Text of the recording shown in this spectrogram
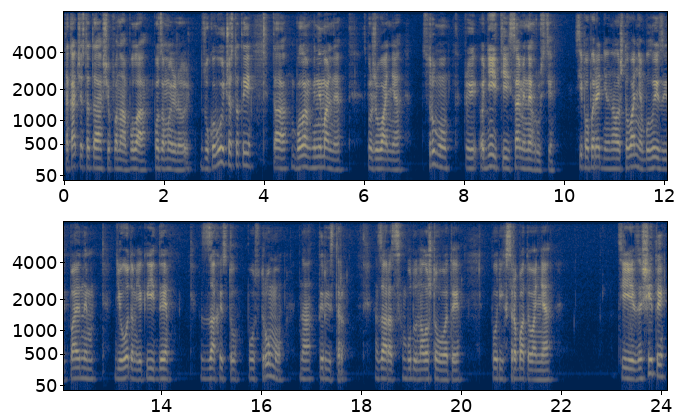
така частота, щоб вона була поза межою звукової частоти та було мінімальне споживання струму при одній тій самій нагрузці. Всі попередні налаштування були з відпаяним діодом, який йде з захисту по струму на тиристор. Зараз буду налаштовувати поріг срабатування цієї защити,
